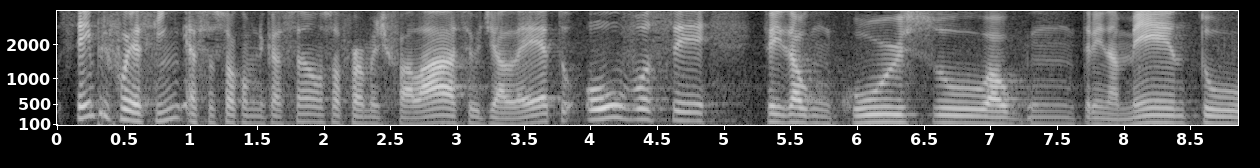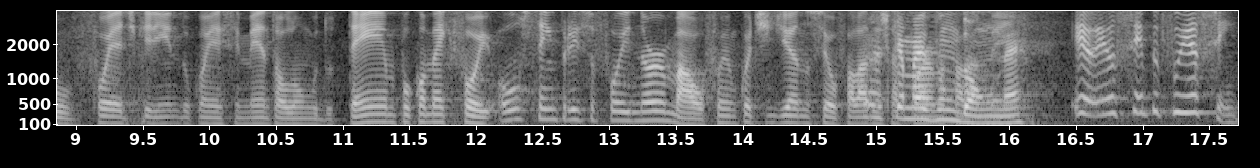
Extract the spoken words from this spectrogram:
sempre foi assim, essa sua comunicação, sua forma de falar, seu dialeto? Ou você fez algum curso, algum treinamento, foi adquirindo conhecimento ao longo do tempo? Como é que foi? Ou sempre isso foi normal? Foi um cotidiano seu falar Eu dessa acho que é mais forma, um dom, bem? né? Eu, eu sempre fui assim,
